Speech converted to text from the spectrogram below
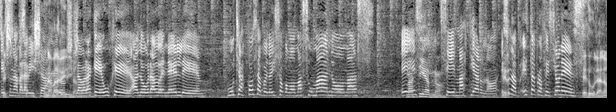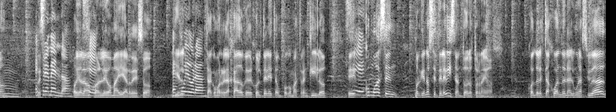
es una maravilla. una maravilla. La verdad que Uge ha logrado en él eh, muchas cosas, pues lo hizo como más humano, más... Más tierno. Sí, más tierno. Es una, esta profesión es... Es dura, ¿no? Mm. es Reci- tremenda. Hoy hablamos Sí. con Leo Mayer de eso. Es y él muy dura. Está como relajado que dejó el tenis, está un poco más tranquilo. Eh. ¿Cómo hacen? Porque no se televisan todos los torneos. Cuando él está jugando en alguna ciudad,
